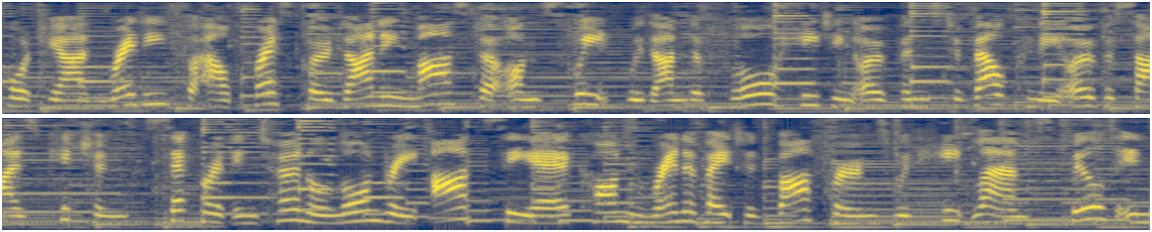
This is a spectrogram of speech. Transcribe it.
courtyard ready for alfresco dining master en suite with underfloor heating opens to balcony oversized kitchen, separate internal laundry, artsy air con renovated bathrooms with heat lamps, built-in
